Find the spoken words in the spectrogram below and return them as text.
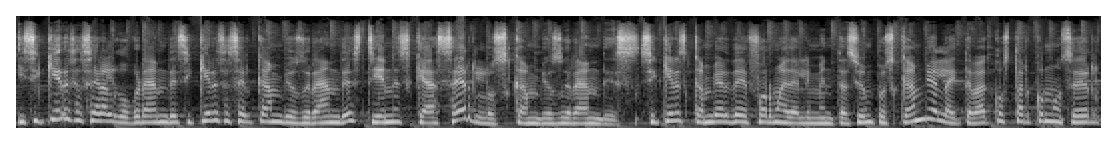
Y si quieres hacer algo grande, si quieres hacer cambios grandes, tienes que hacer los cambios grandes. Si quieres cambiar de forma de alimentación, pues cámbiala y te va a costar conocer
